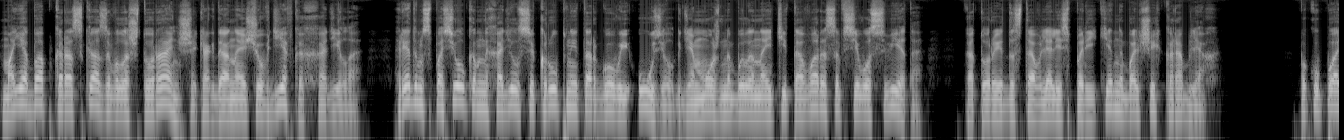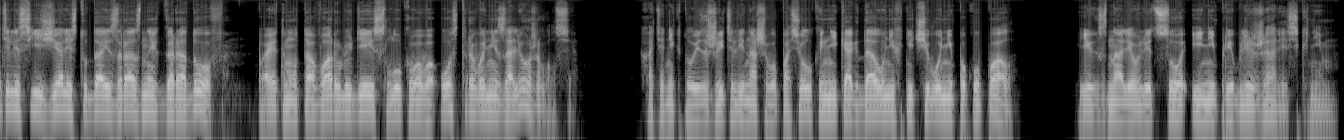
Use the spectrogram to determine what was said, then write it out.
Моя бабка рассказывала, что раньше, когда она еще в девках ходила, рядом с поселком находился крупный торговый узел, где можно было найти товары со всего света, которые доставлялись по реке на больших кораблях. Покупатели съезжались туда из разных городов, поэтому товар у людей с Лукового острова не залеживался хотя никто из жителей нашего поселка никогда у них ничего не покупал. Их знали в лицо и не приближались к ним.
